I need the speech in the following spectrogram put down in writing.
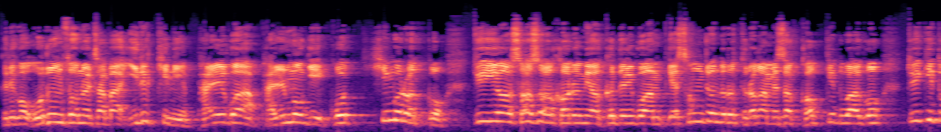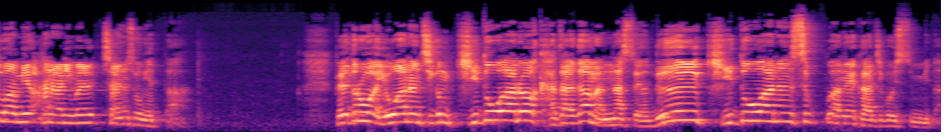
그리고 오른손을 잡아 일으키니 발과 발목이 곧 힘을 얻고 뛰어 서서 걸으며 그들과 함께 성전으로 들어가면서 걷기도 하고 뛰기도 하며 하나님을 찬송했다. 베드로와 요한은 지금 기도하러 가다가 만났어요. 늘 기도하는 습관을 가지고 있습니다.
